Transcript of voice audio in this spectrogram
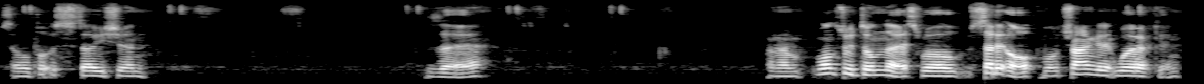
So we'll put the station there. And then once we've done this, we'll set it up, we'll try and get it working.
